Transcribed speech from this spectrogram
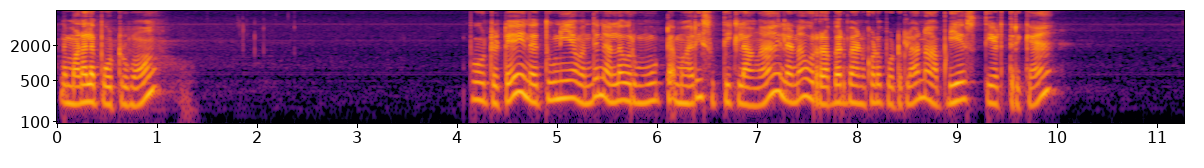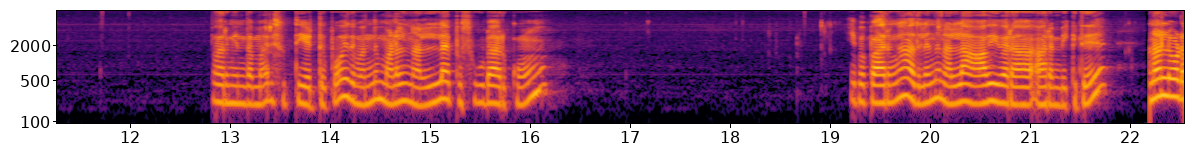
இந்த மணலை போட்டுருவோம். போட்டுட்டு இந்த துணியை வந்து நல்லா ஒரு மூட்டை மாதிரி சுற்றிக்கலாங்க இல்லைனா ஒரு ரப்பர் பேண்ட் கூட போட்டுக்கலாம். நான் அப்படியே சுற்றி எடுத்திருக்கேன். பாருங்கள் இந்த மாதிரி சுற்றி எடுத்துப்போம். இது வந்து மணல் நல்லா இப்போ சூடாக இருக்கும். இப்போ பாருங்கள் அதுலேருந்து நல்லா ஆவி வர ஆரம்பிக்குது. மணலோட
